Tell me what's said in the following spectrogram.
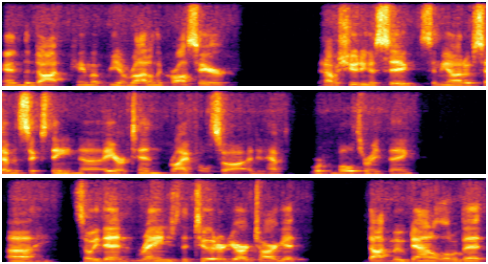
and the dot came up, you know, right on the crosshair. And I was shooting a SIG semi-auto 716 uh, AR-10 rifle, so I didn't have to work a bolt or anything. Uh, so he then ranged the 200 yard target. Dot moved down a little bit,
